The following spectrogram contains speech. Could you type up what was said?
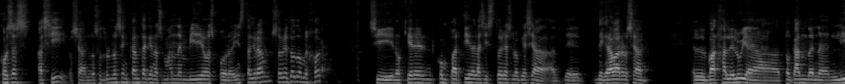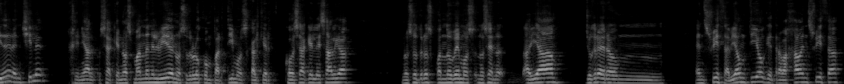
cosas así, o sea, a nosotros nos encanta que nos manden vídeos por Instagram, sobre todo mejor. Si nos quieren compartir las historias, lo que sea, de, grabar, o sea, el Aleluya tocando en, en líder en Chile, genial. O sea, que nos mandan el vídeo y nosotros lo compartimos. Cualquier cosa que le salga, nosotros cuando vemos, no sé, había, yo creo era un, en Suiza, había un tío que trabajaba en Suiza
